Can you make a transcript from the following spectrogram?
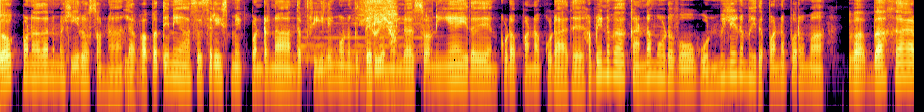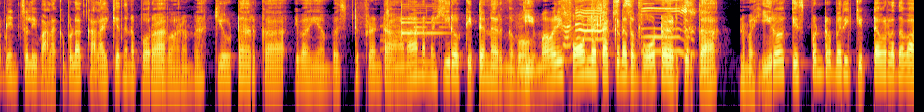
ஜோக் பண்ணாதான் நம்ம ஹீரோ சொன்னா லவ் பத்தி நீ அசசரிஸ் மேக் பண்றனா? அந்த ஃபீலிங் உனக்கு தெரியணும்ல ஸோ நீ ஏன் இதை என் கூட பண்ணக்கூடாது? அப்படின்னு வா கண்ணை மூடவும் உண்மையிலேயே நம்ம இதை பண்ண போறோமா? இவ பஹ அப்படின்னு சொல்லி வழக்க போல கலாய்க்க தானே போறா. இவ ரொம்ப கியூட்டா இருக்கா? இவ என் பெஸ்ட் ஃப்ரெண்ட் ஆனா நம்ம ஹீரோ கிட்ட நெருங்கவும் ஹேமாவரி போன்ல டக்குனு அதை போட்டோ எடுத்துருத்தா நம்ம ஹீரோ கிஸ் பண்ற மாதிரி கிட்ட வரதவா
